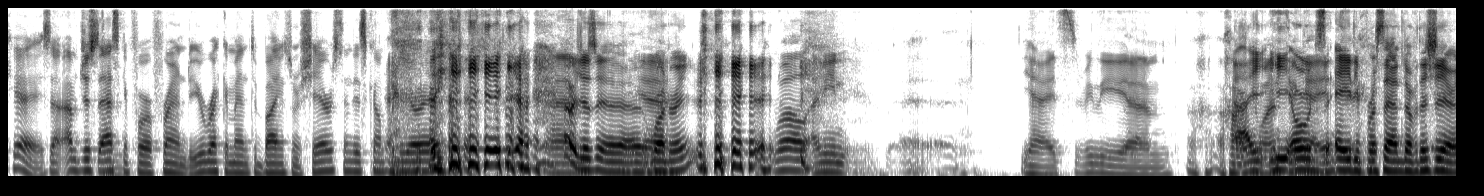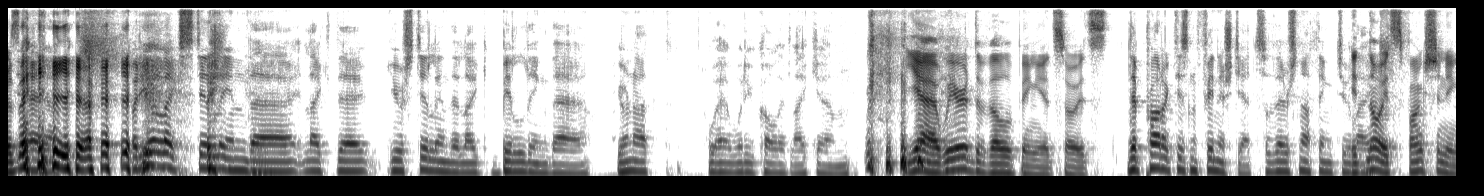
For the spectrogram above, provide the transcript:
Okay, so I'm just asking for a friend. Do you recommend to buying some shares in this company? Or yeah, I was just uh, yeah. wondering. well, I mean, yeah, it's really um, a h- a Uh, hard one. he to owns eighty percent of the shares. Yeah, yeah. But you're like still in the like the you're still in the like building the you're not wha- what do you call it like um yeah, we're developing it, so it's the product isn't finished yet, so there's nothing to it, like no, it's functioning,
